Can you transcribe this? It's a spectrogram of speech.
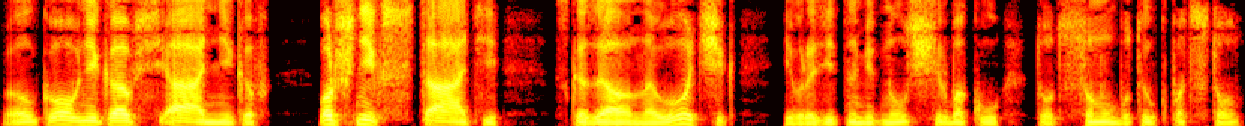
«Полковник Овсянников! Вот ж не кстати!» — сказал наводчик и выразительно мигнул Щербаку. Тот сунул бутылку под стол.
